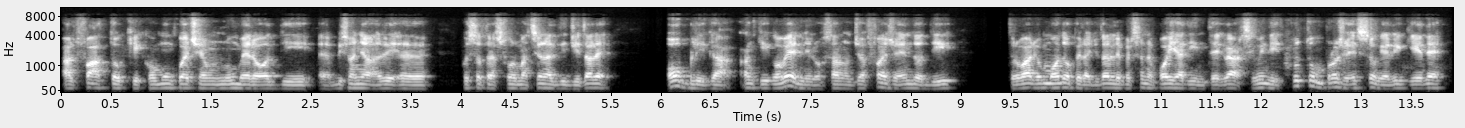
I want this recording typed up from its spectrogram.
al fatto che comunque c'è un numero di eh, bisogna eh, questa trasformazione al digitale obbliga anche i governi lo stanno già facendo di trovare un modo per aiutare le persone poi ad integrarsi. Quindi tutto un processo che richiede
